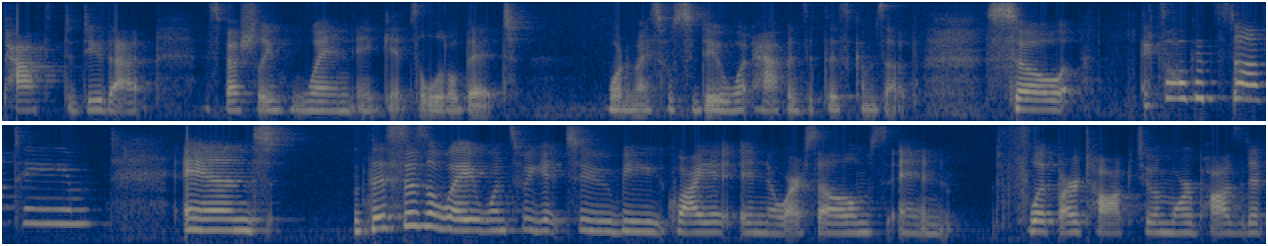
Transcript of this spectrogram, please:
path to do that, especially when it gets a little bit what am I supposed to do? What happens if this comes up? So it's all good stuff, team. And this is a way once we get to be quiet and know ourselves and flip our talk to a more positive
